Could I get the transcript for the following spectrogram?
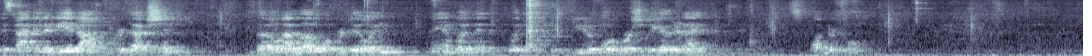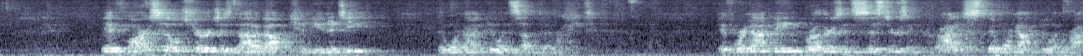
It's not going to be about production, though. I love what we're doing. Man, wasn't it, wasn't it beautiful to worship together today? It's wonderful. If Mars Hill Church is not about community, then we're not doing something right. If we're not being brothers and sisters in Christ, then we're not doing right.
